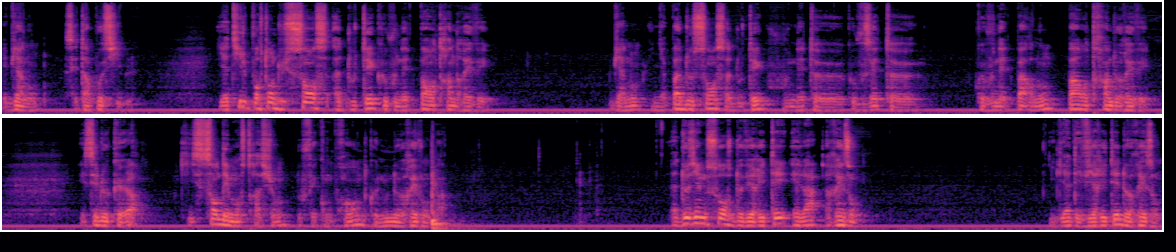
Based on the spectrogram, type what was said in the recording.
Eh bien non, c'est impossible. Y a-t-il pourtant du sens à douter que vous n'êtes pas en train de rêver? Eh bien non, il n'y a pas de sens à douter que vous euh, que vous êtes euh, que vous n'êtes pardon, pas en train de rêver. Et c'est le cœur qui, sans démonstration, nous fait comprendre que nous ne rêvons pas. La deuxième source de vérité est la raison. Il y a des vérités de raison.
